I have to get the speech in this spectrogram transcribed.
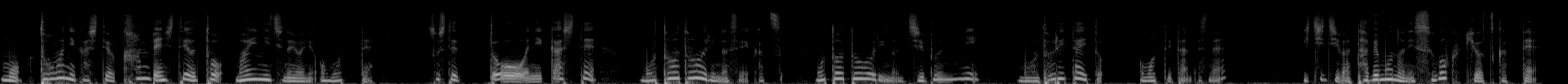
もうどうにかしてよ勘弁してよと毎日のように思ってそしてどうにかして元通りの生活元通りの自分に戻りたいと思っていたんですね。一時は食べ物にすごく気を使って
